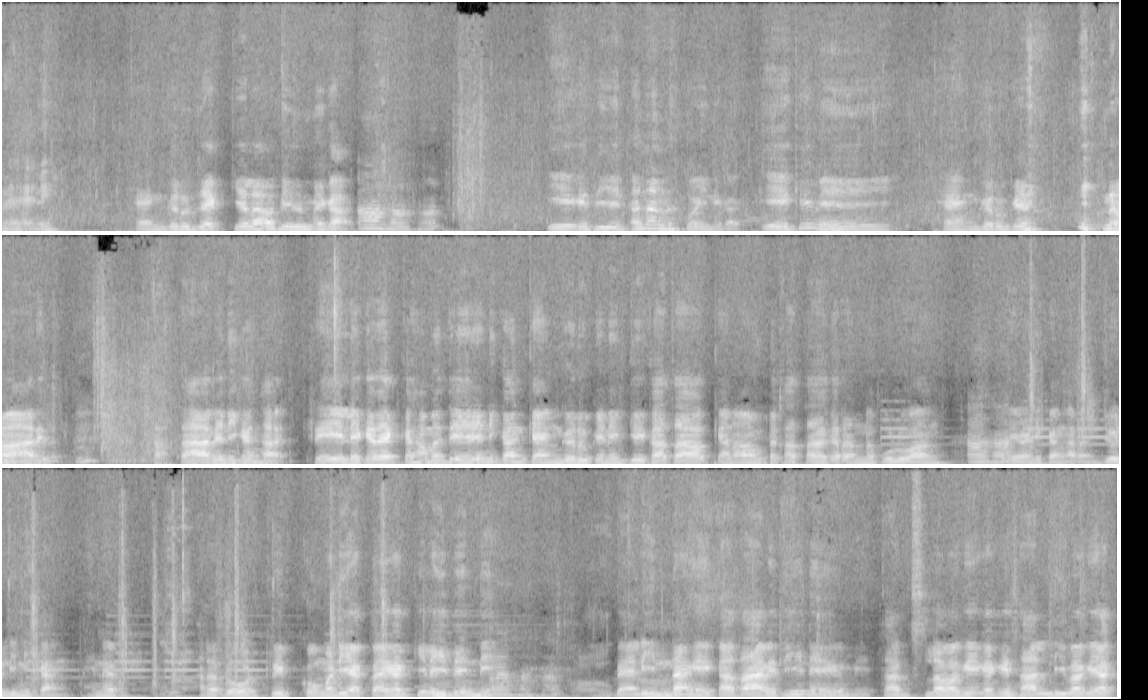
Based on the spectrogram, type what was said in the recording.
නෑනේ. කැංගරු ජැක් කියලා ෆිල්ම් එකක්. ආහහා ඒක තියෙන් අනන්න කොයින එකක්. ඒක මේ කැංගරු කෙන වාරිද කතාව නිකන් ට්‍රේල් එක දැක්ක හම තේරේ නිකන් කැංගරු කෙනෙක්ගේ කතාවක් යනවා උට කතා කරන්න පුළුවන්. ඒව නිකන් අර ජොලි නිකන් එන අර රෝඩ් ට්‍රිප් කොමඩියක් අයකක් කියලා හිතෙන්නේ. බැලින්නම් ඒ කතාව තියන මේ තක්ස්ල වගේ එකගේ සල්ලි වගේයක්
